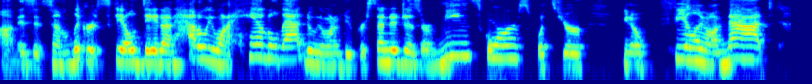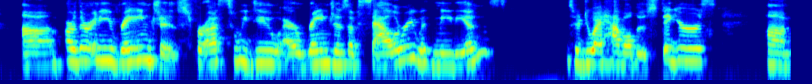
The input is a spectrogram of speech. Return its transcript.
Um, is it some Likert scale data and how do we want to handle that? Do we want to do percentages or mean scores? What's your you know feeling on that? Um, are there any ranges? For us, we do our ranges of salary with medians. So do I have all those figures? Um,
